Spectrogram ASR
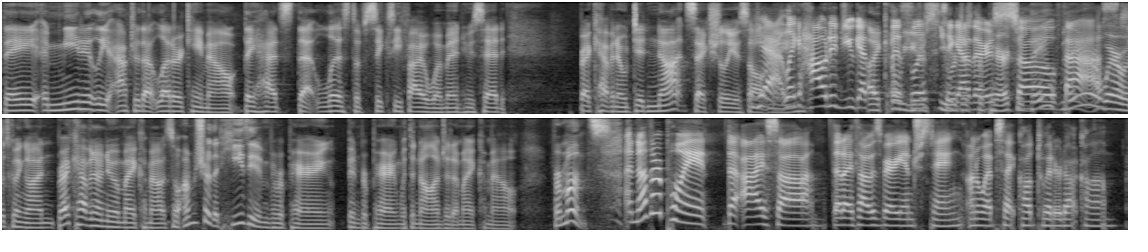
they immediately after that letter came out, they had that list of 65 women who said Brett Kavanaugh did not sexually assault me. yeah, me. like how did you get like oh, this oh, you list just, you were just together prepared. so, So, they, they were aware of what's going on. Brett Kavanaugh knew it might come out, so I'm sure that he's even been preparing, been preparing with the knowledge that it might come out for months. Another point that I saw that I thought was very interesting on a website called twitter.com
